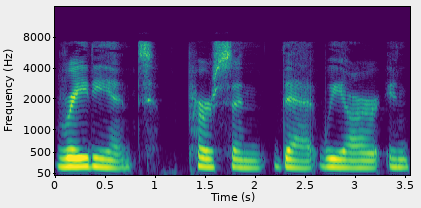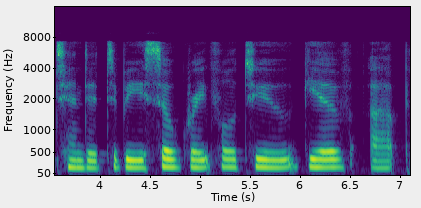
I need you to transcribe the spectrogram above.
radiant person that we are intended to be. So grateful to give up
